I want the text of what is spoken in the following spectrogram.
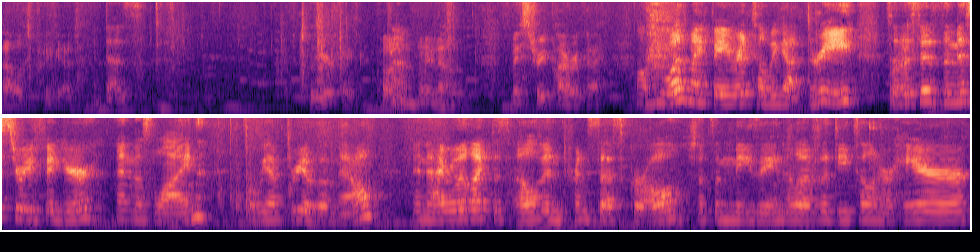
That looks pretty good. It does. Who's your favorite? Oh, Um, no, no, mystery pirate guy. Well, he was my favorite till we got three. So Right. this is the mystery figure in this line. So we have three of them now. And I really like this elven princess girl. She looks amazing. I love the detail in her hair.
